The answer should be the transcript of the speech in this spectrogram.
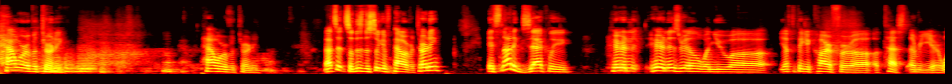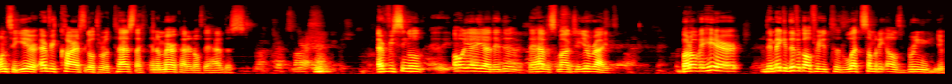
power of attorney. Power of attorney. That's it. So this is the sugi of power of attorney. It's not exactly here in here in Israel when you uh, you have to take your car for a, a, test every year. Once a year, every car has to go through a test. In America, I don't know if they have this. Every single oh yeah yeah they do they have the smog. You're right, but over here they make it difficult for you to let somebody else bring your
